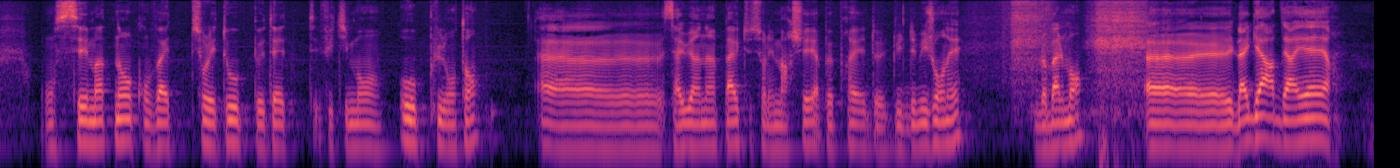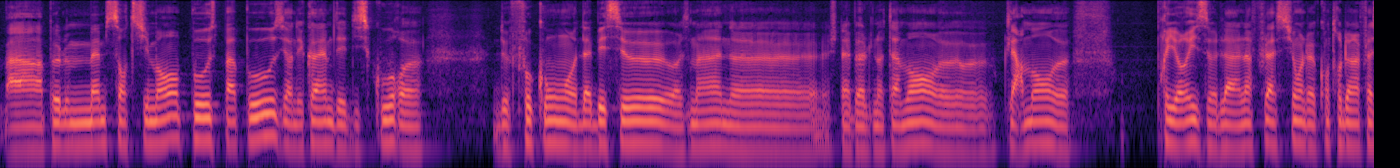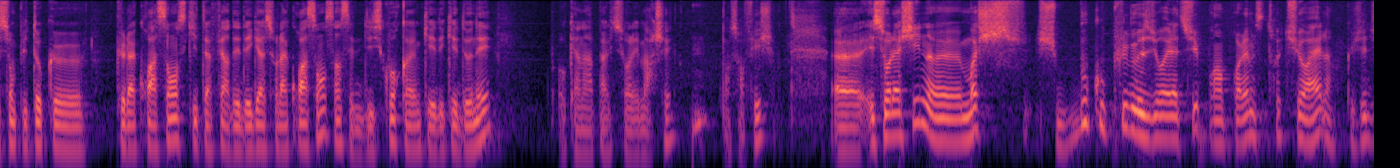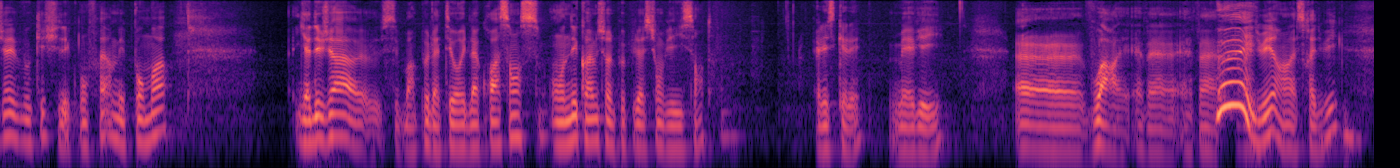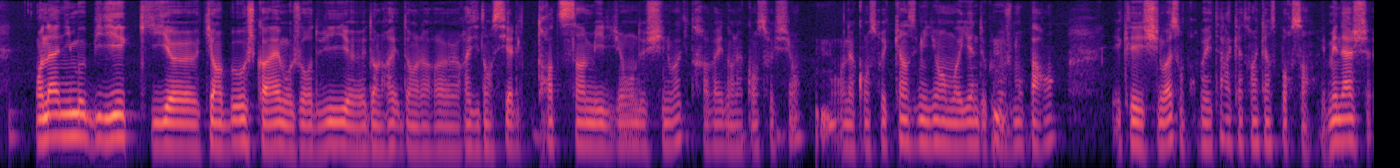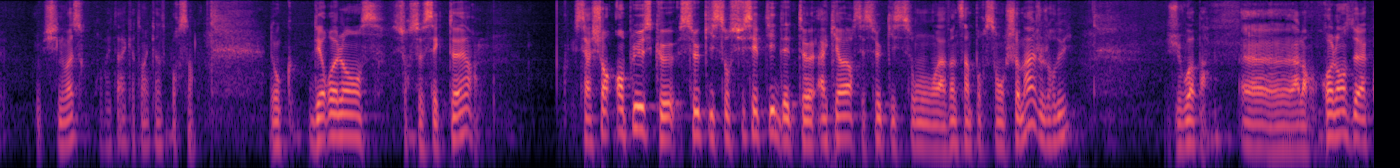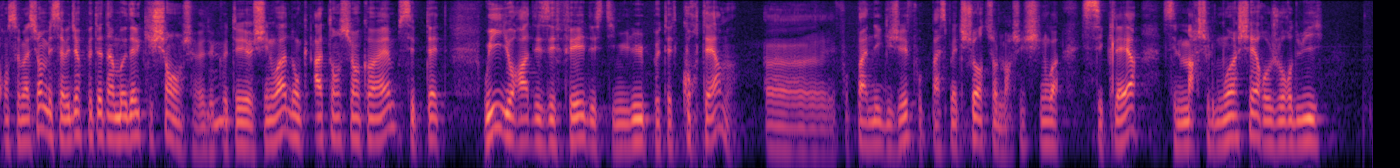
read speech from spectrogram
on sait maintenant qu'on va être sur les taux peut-être effectivement haut plus longtemps. Euh, ça a eu un impact sur les marchés à peu près d'une demi-journée, globalement. Euh, la garde derrière, bah, un peu le même sentiment, pause, pas pause. Il y en a quand même des discours euh, de faucons de la BCE, Osman, Schnabel notamment, clairement priorise l'inflation, le contrôle de l'inflation plutôt que, que la croissance, quitte à faire des dégâts sur la croissance. Hein, c'est le discours quand même qui est donné aucun impact sur les marchés, on s'en fiche. Euh, et sur la Chine, euh, moi, je, suis beaucoup plus mesuré là-dessus pour un problème structurel que j'ai déjà évoqué chez des confrères, mais pour moi, il y a déjà, euh, c'est un peu la théorie de la croissance, on est quand même sur une population vieillissante. Elle est ce qu'elle est, mais elle vieillit. voire elle va, réduire, hein, elle se réduit. On a un immobilier qui, euh, qui embauche quand même aujourd'hui euh, dans, le, dans leur euh, résidentiel 35 millions de Chinois qui travaillent dans la construction. On a construit 15 millions en moyenne de logements par an et que les Chinois sont propriétaires à 95%. Les ménages chinois sont propriétaires à 95%. Donc des relances sur ce secteur, sachant en plus que ceux qui sont susceptibles d'être acquéreurs, c'est ceux qui sont à 25% au chômage aujourd'hui. Je vois pas. Euh, alors, relance de la consommation, mais ça veut dire peut-être un modèle qui change euh, du mmh. côté chinois. Donc, attention quand même. C'est peut-être. Oui, il y aura des effets, des stimulus peut-être court terme. Euh, il ne faut pas négliger, il ne faut pas se mettre short sur le marché chinois, c'est clair. C'est le marché le moins cher aujourd'hui,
